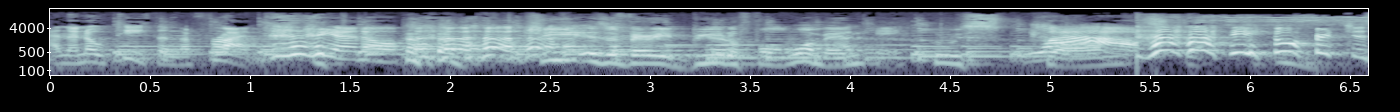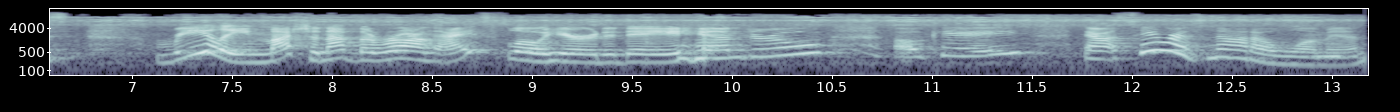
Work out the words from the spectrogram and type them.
and the no teeth in the front. you know. She is a very beautiful woman Okay. who's strong. Wow. You're just really mushing up the wrong ice floe here today, Andrew. Okay. Now, Sarah's not a woman.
